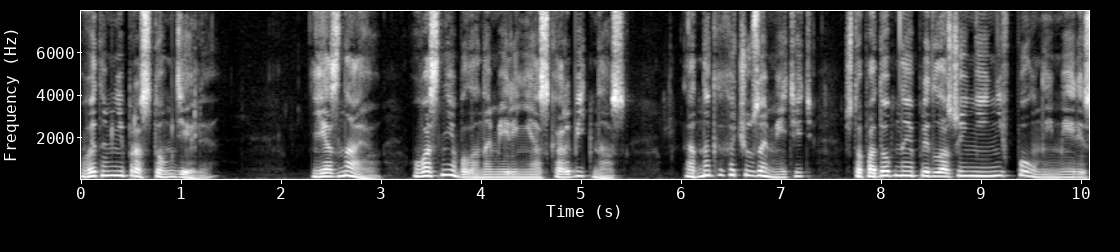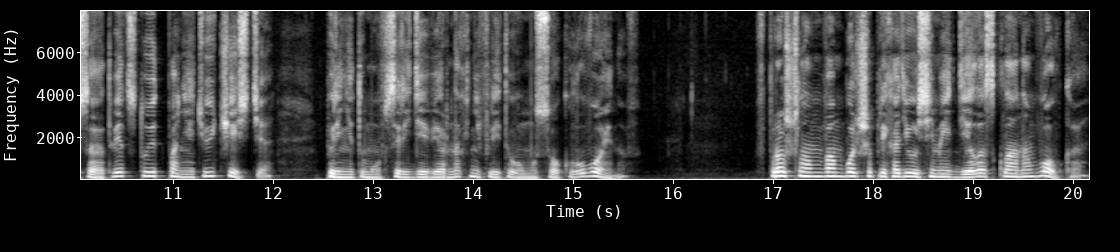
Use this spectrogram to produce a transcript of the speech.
в этом непростом деле. Я знаю, у вас не было намерения оскорбить нас, однако хочу заметить, что подобное предложение не в полной мере соответствует понятию чести, принятому в среде верных нефритовому соколу воинов. В прошлом вам больше приходилось иметь дело с кланом Волка.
